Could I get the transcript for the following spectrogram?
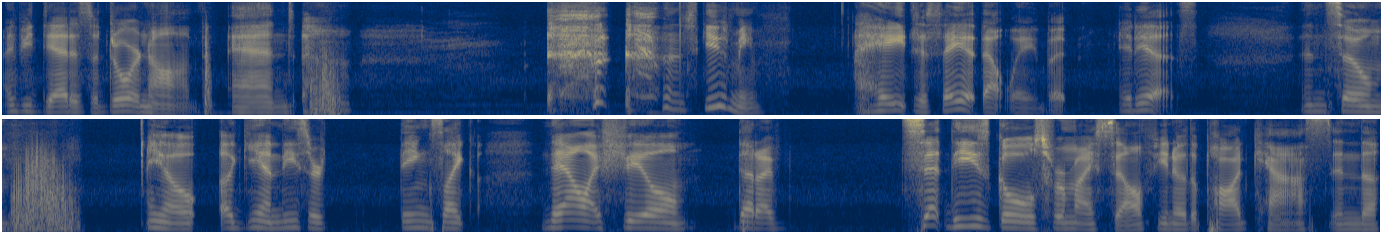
I'd be dead as a doorknob. And excuse me. I hate to say it that way, but it is. And so, you know, again, these are things like now I feel that I've set these goals for myself, you know, the podcasts and the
